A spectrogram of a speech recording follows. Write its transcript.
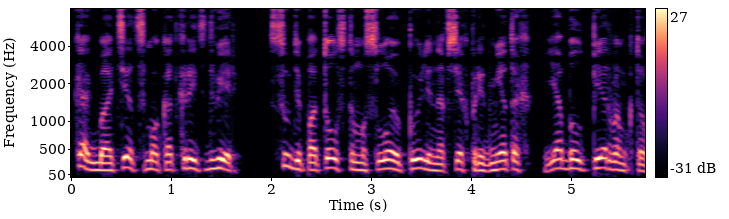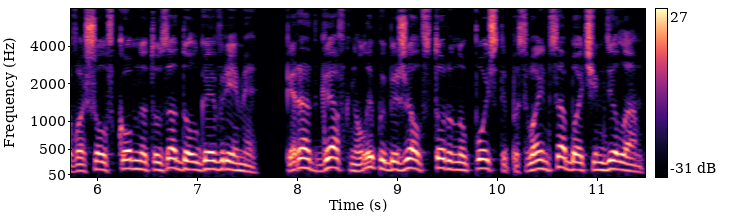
как бы отец смог открыть дверь? Судя по толстому слою пыли на всех предметах, я был первым, кто вошел в комнату за долгое время. Пират гавкнул и побежал в сторону почты по своим собачьим делам.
